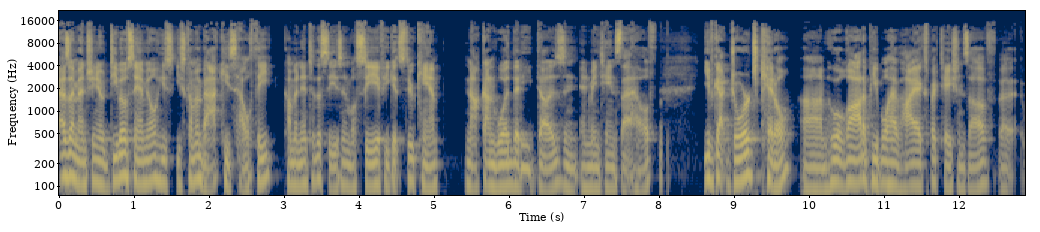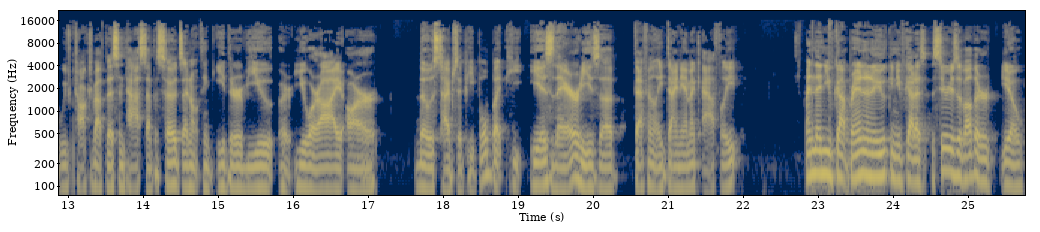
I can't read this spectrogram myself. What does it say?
as I mentioned, you know, Deebo Samuel, he's he's coming back. He's healthy coming into the season. We'll see if he gets through camp. Knock on wood that he does and, and maintains that health. You've got George Kittle, um, who a lot of people have high expectations of. Uh, we've talked about this in past episodes. I don't think either of you or you or I are those types of people, but he, he is there. He's a definitely dynamic athlete. And then you've got Brandon Aiyuk, and you've got a, a, series of other, you know,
